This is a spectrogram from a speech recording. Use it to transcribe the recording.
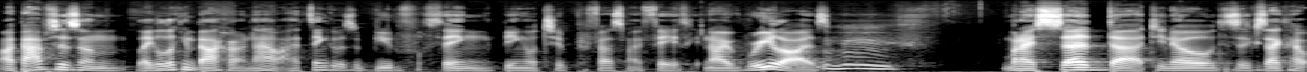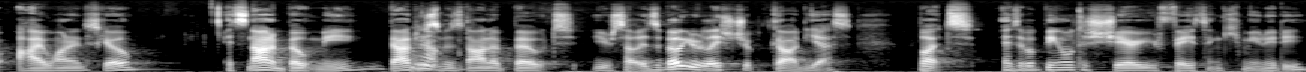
my baptism, like looking back on it now, I think it was a beautiful thing being able to profess my faith. And I realized mm-hmm. when I said that, you know, this is exactly how I wanted to go. It's not about me. Baptism No. is not about yourself. It's about your relationship with God, yes, but it's about being able to share your faith in community.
